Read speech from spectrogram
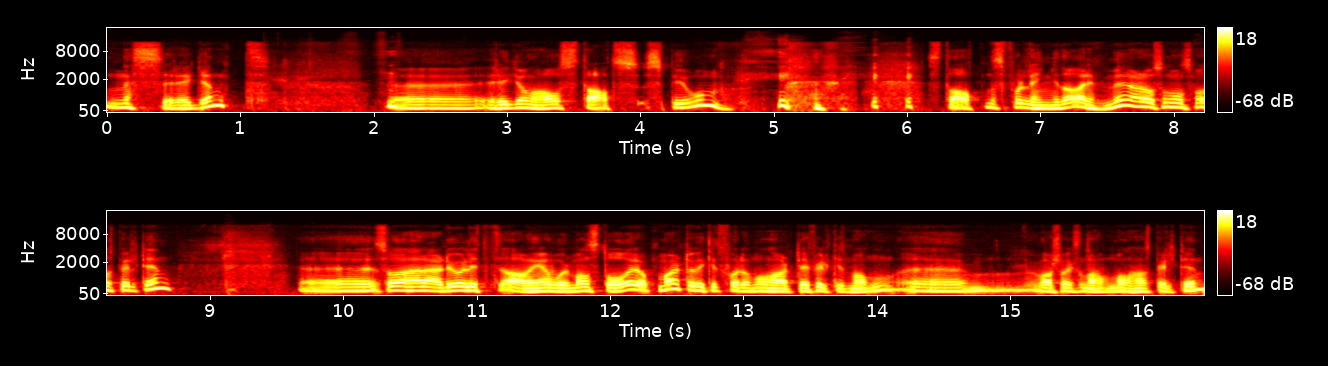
nesseregent. Eh, regional statsspion. Statens forlengede armer er det også noen som har spilt inn. Eh, så her er det jo litt avhengig av hvor man står, åpenbart, og hvilket forhold man har til Fylkesmannen. Eh, hva slags navn man har spilt inn.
